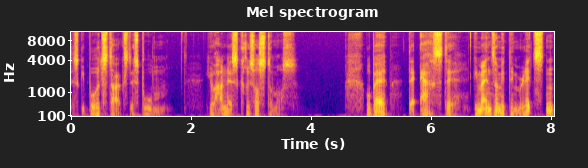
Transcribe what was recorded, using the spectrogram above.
des Geburtstags des Buben, Johannes Chrysostomos. Wobei der erste gemeinsam mit dem letzten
